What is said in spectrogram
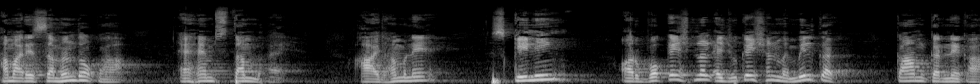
हमारे संबंधों का अहम स्तंभ है। आज हमने स्किलिंग और वोकेशनल एजुकेशन में मिलकर काम करने का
